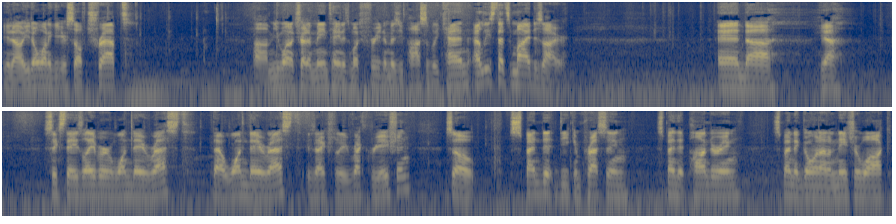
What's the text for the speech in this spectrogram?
You know, you don't want to get yourself trapped. Um, you want to try to maintain as much freedom as you possibly can. At least that's my desire. And uh, yeah, six days labor, one day rest. That one day rest is actually recreation. So spend it decompressing, spend it pondering, spend it going on a nature walk.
